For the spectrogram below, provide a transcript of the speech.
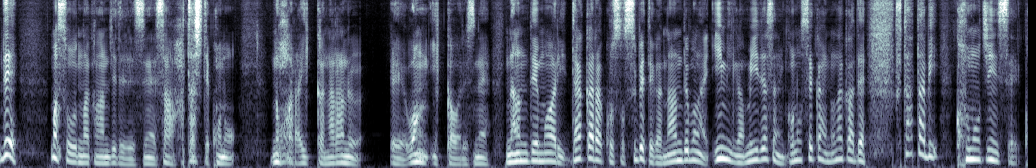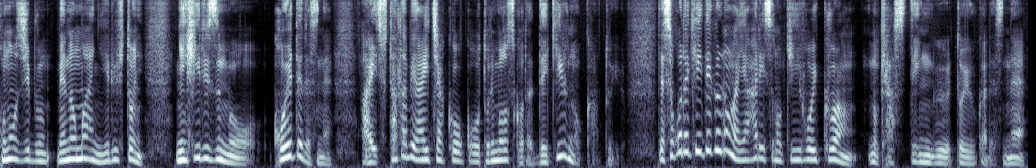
で、まあ、そんな感じでですねさあ果たしてこの野原一家ならぬえー、ワン一家はですね何でもありだからこそ全てが何でもない意味が見出せないこの世界の中で再びこの人生この自分目の前にいる人にニヒリズムを超えてですね愛再び愛着をこう取り戻すことができるのかという。でそこで聞いてくるのがやはりそのキーホイ・クワンのキャスティングというかですね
